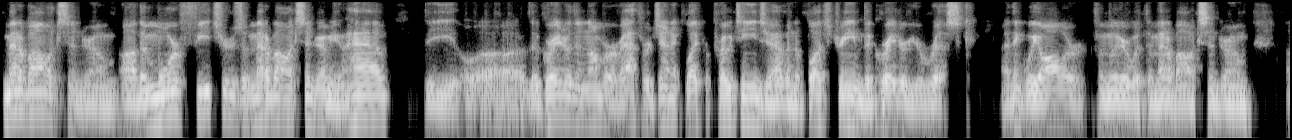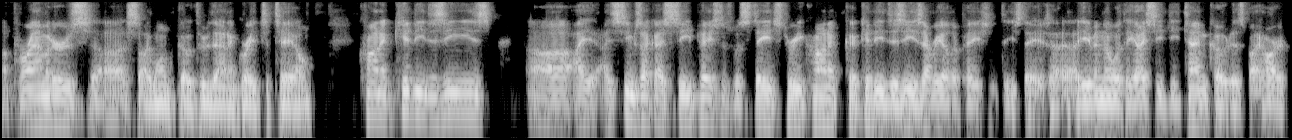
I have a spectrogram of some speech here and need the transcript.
Metabolic syndrome. Uh, the more features of metabolic syndrome you have, the uh, the greater the number of atherogenic lipoproteins you have in the bloodstream, the greater your risk. I think we all are familiar with the metabolic syndrome uh, parameters, uh, so I won't go through that in great detail. Chronic kidney disease. Uh, I, I seems like I see patients with stage three chronic kidney disease every other patient these days. I even know what the ICD-10 code is by heart,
